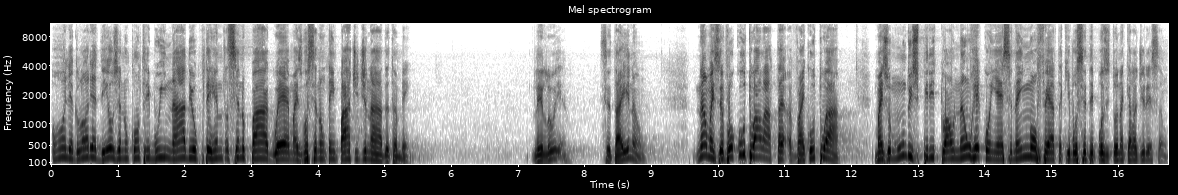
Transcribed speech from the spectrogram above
Olha, glória a Deus, eu não contribuí nada e o terreno está sendo pago. É, mas você não tem parte de nada também. Aleluia. Você está aí não? Não, mas eu vou cultuar lá. Tá, vai cultuar. Mas o mundo espiritual não reconhece nenhuma oferta que você depositou naquela direção.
